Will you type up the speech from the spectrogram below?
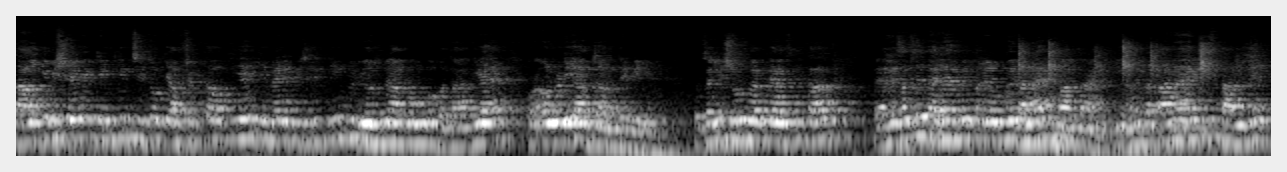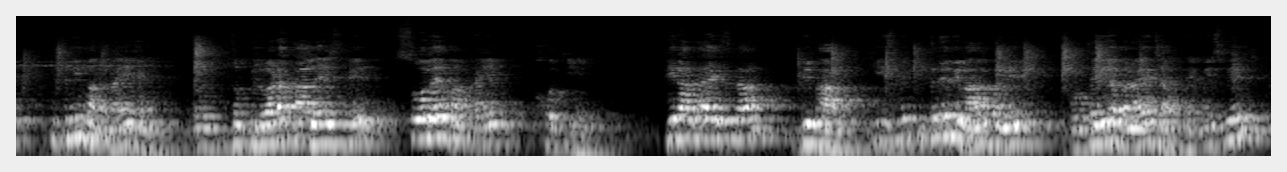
ताल के विषय में किन किन चीज़ों की आवश्यकता होती है, ये मैंने पिछली तीन वीडियोस में आप लोगों को बता दिया है और ऑलरेडी आप जानते भी हैं। तो चलिए शुरू करते हैं आज की ताल। पहले सबसे पहले हमें प्रयोग में लाना है मात्राएँ। कि हमें बताना है कि इस ताल में कितनी मात्राएँ हैं। तो जो तिलवाड़ा ताल है, इसमें सोलह मात्राएँ होती हैं। फिर आता है इसका विभाग कि इसमें कितने विभाग बने होते हैं या बनाए जाते हैं। तो इसमें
